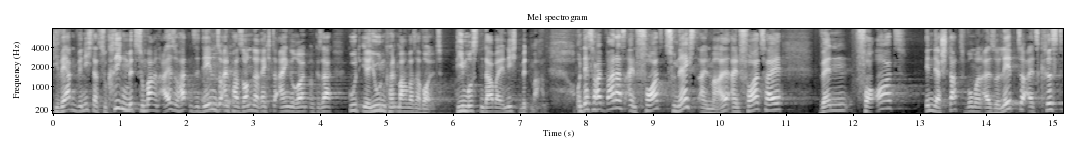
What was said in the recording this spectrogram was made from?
die werden wir nicht dazu kriegen, mitzumachen. Also hatten sie denen so ein paar Sonderrechte eingeräumt und gesagt, gut, ihr Juden könnt machen, was ihr wollt. Die mussten dabei nicht mitmachen. Und deshalb war das ein Fort, zunächst einmal ein Vorteil, wenn vor Ort in der Stadt, wo man also lebte als Christ,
